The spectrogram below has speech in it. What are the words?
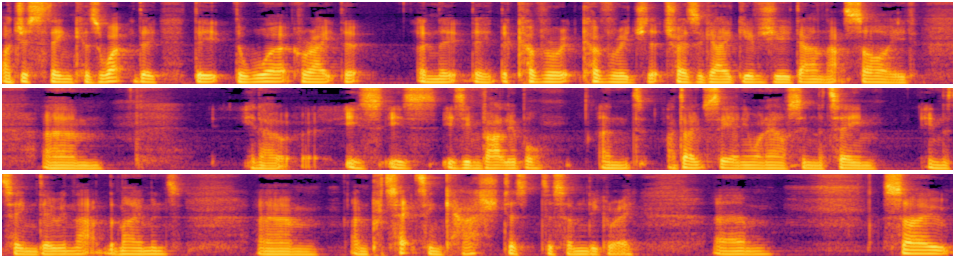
I just think as well the the the work rate that and the the, the cover coverage that Trezeguet gives you down that side, um, you know, is is is invaluable. And I don't see anyone else in the team in the team doing that at the moment, um, and protecting Cash to to some degree. Um, so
